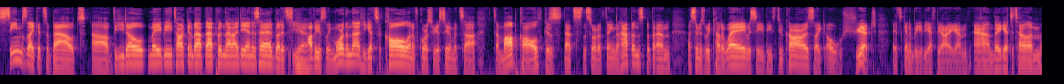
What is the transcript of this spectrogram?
seems like it's about uh, Vito maybe talking about that, putting that idea in his head, but it's Yeah. obviously more than that. He gets a call, and of course, we assume it's a it's a mob call because that's the sort of thing that happens. But then, as soon as we cut away, we see these two cars. Like, oh shit, it's gonna be the FBI again, and they get to tell him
